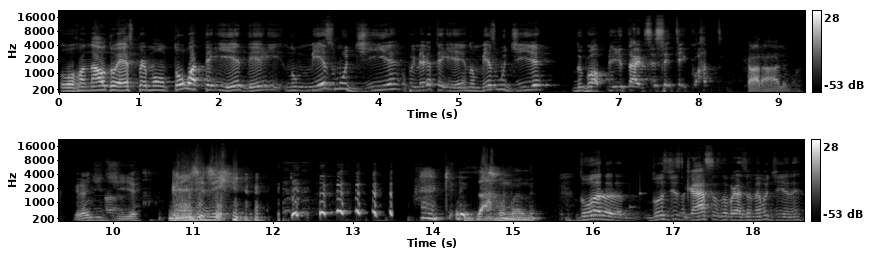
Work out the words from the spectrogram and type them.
O Ronaldo Esper montou o ateliê dele no mesmo dia, o primeiro ateliê, no mesmo dia do golpe militar de 64. Caralho, mano. Grande dia. Grande dia. Que bizarro, mano. Duas, duas desgraças no Brasil no mesmo dia, né?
